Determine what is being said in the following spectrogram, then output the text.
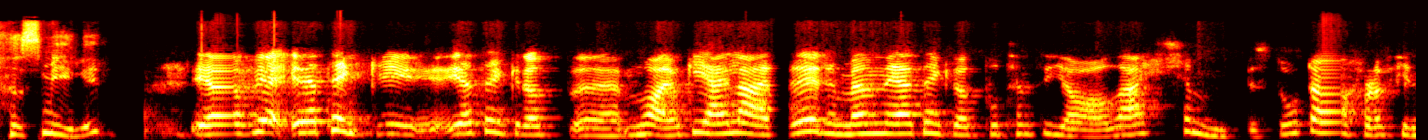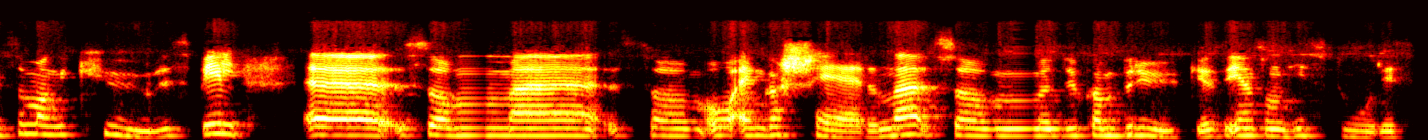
smiler. Ja, jeg, jeg, tenker, jeg, tenker, at uh, Nå er jo ikke jeg lærer, men jeg tenker at potensialet er kjempestort. Da, for det finnes så mange kule spill eh, som, uh, som, og engasjerende som du kan bruke i en sånn historisk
